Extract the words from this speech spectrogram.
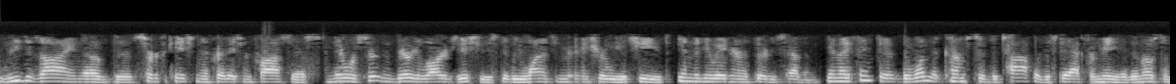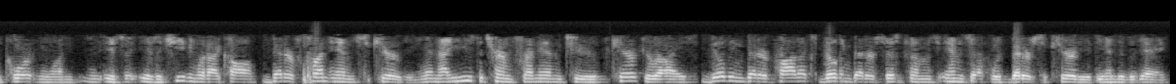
redesign of the certification and accreditation process, there were certain very large issues that we wanted to make sure we achieved in the new 837. And I think that the one that comes to the top of the stack for me, the most important one, is, is achieving what I call better front-end security. And I use the term front-end to characterize building better products, building better systems ends up with better security at the end of the day.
